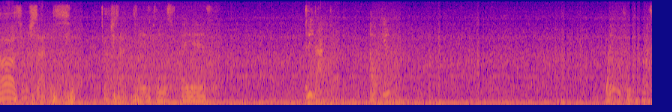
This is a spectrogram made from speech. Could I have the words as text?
Ah, so much sadness. So much sadness. Play it, please. Play it. Did we that help here? Why are we taking noise?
